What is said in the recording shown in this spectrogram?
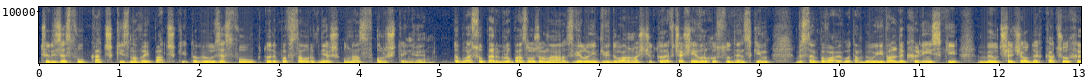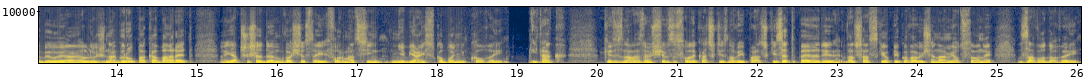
czyli zespół Kaczki z Nowej Paczki. To był zespół, który powstał również u nas w Olsztynie. To była super grupa złożona z wielu indywidualności, które wcześniej w ruchu studenckim występowały, bo tam był i Waldek Chyliński, był trzeci oddech Kaczuchy, była luźna grupa, kabaret. Ja przyszedłem właśnie z tej formacji niebiańsko-bońkowej. I tak, kiedy znalazłem się w zespole Kaczki z Nowej Paczki, ZPR-y warszawskie opiekowały się nami od strony zawodowej.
